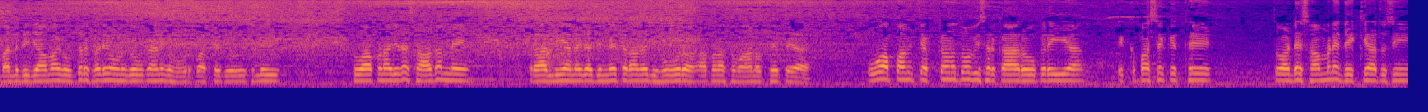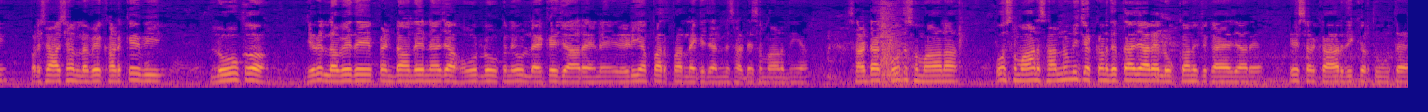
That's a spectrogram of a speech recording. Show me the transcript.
ਵੱਲ ਦੀ ਜਾਵਾਂਗੇ, ਉੱਧਰ ਖੜੇ ਹੋਣਗੇ, ਉਹ ਕਹਿਣਗੇ ਹੋਰ ਪਾਸੇ ਦਿਓ। ਇਸ ਲਈ ਸੋ ਆਪਣਾ ਜਿਹੜਾ ਸਾਧਨ ਨੇ, ਟਰਾਲੀਆਂ ਨੇ ਜਾਂ ਜਿੰਨੇ ਤਰ੍ਹਾਂ ਦਾ ਵੀ ਹੋਰ ਆਪਣਾ ਸਮਾਨ ਉੱਥੇ ਪਿਆ ਉਹ ਆਪਾਂ ਨੂੰ ਚੱਕਣ ਤੋਂ ਵੀ ਸਰਕਾਰ ਰੋਕ ਰਹੀ ਆ। ਇੱਕ ਪਾਸੇ ਕਿੱਥੇ ਤੁਹਾਡੇ ਸਾਹਮਣੇ ਦੇਖਿਆ ਤੁਸੀਂ, ਪ੍ਰਸ਼ਾਸਨ ਲਵੇ ਖੜ ਕੇ ਵੀ ਲੋਕ ਜਿਹੜੇ ਲਵੇ ਦੇ ਪਿੰਡਾਂ ਦੇ ਨੇ ਜਾਂ ਹੋਰ ਲੋਕ ਨੇ, ਉਹ ਲੈ ਕੇ ਜਾ ਰਹੇ ਨੇ, ਰੇੜੀਆਂ ਭਰ ਭਰ ਲੈ ਕੇ ਜਾਂਦੇ ਨੇ ਸਾਡੇ ਸਮਾਨ ਦੀਆਂ। ਸਾਡਾ ਖੁਦ ਸਮਾਨ ਆ, ਉਹ ਸਮਾਨ ਸਾਨੂੰ ਨਹੀਂ ਚੱਕਣ ਦਿੱਤਾ ਜਾ ਰਿਹਾ, ਲੋਕਾਂ ਨੂੰ ਚੁਕਾਇਆ ਜਾ ਰਿਹਾ। ਇਹ ਸਰਕਾਰ ਦੀ ਕਰਤੂਤ ਹੈ।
